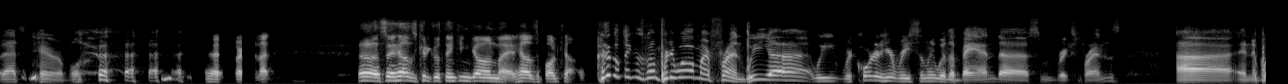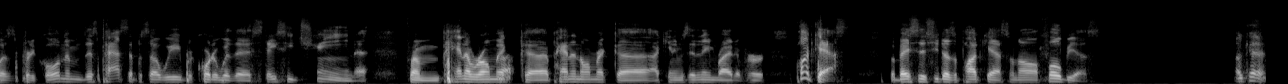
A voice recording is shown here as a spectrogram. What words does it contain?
That's terrible. Uh, sorry for that. Uh, so how's critical thinking going, mate? How's the podcast? Critical thing is going pretty well, my friend. We uh we recorded here recently with a band, uh, some Rick's friends, uh, and it was pretty cool. And then this past episode, we recorded with uh, Stacy Chain from Panoramic, uh, Panoramic. Uh, I can't even say the name right of her podcast, but basically, she does a podcast on all phobias. Okay.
